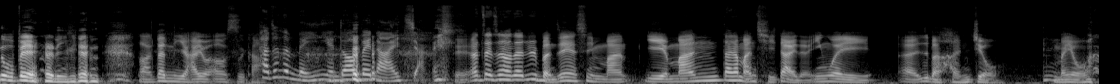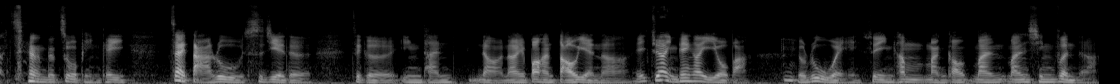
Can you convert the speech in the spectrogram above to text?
诺贝尔里面啊，但你还有奥斯卡。他真的每一年都要被拿来讲哎。对，那再加上在日本这件事情蛮也蛮大家蛮期待的，因为呃日本很久没有 这样的作品可以再打入世界的这个影坛啊，那也包含导演呐，哎，就像影片应该也有吧，有入围，所以他们蛮高蛮蛮兴奋的啦。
